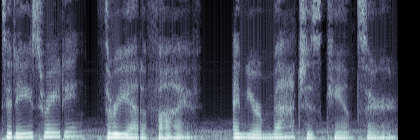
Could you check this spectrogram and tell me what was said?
Today's rating 3 out of 5, and your match is Cancer.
